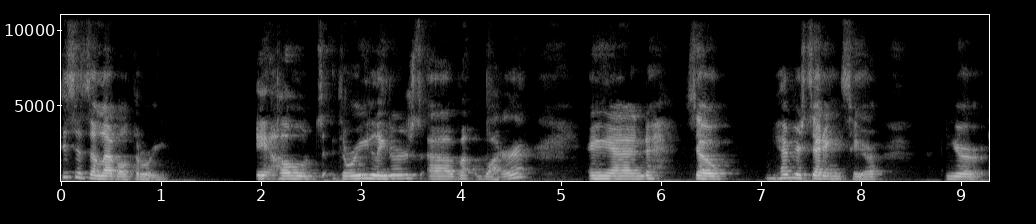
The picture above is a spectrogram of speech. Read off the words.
This is a level three. It holds three liters of water and so you have your settings here, your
